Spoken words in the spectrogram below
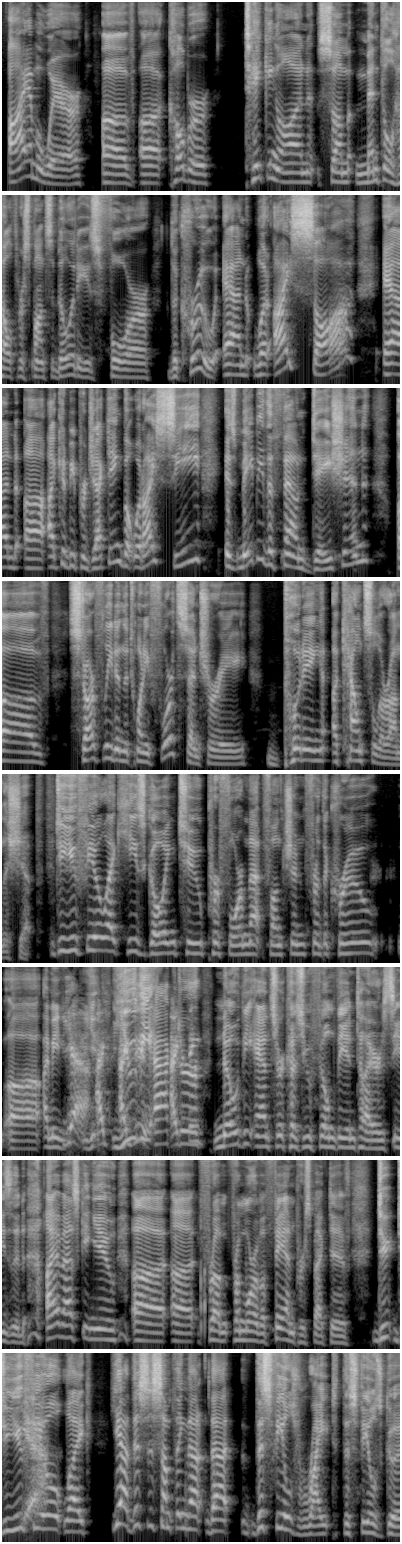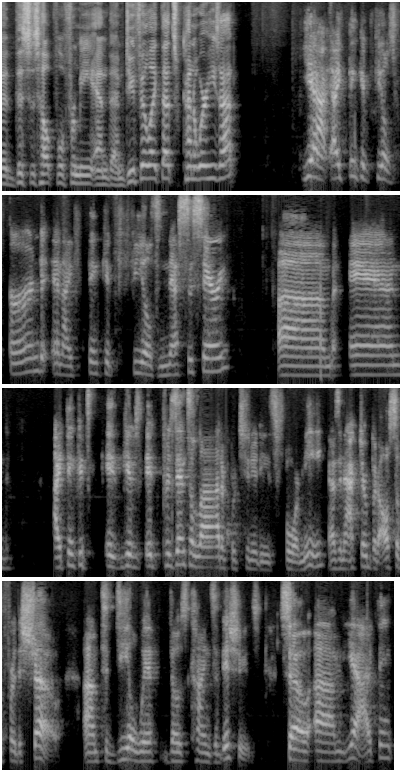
I am aware of uh, Culber taking on some mental health responsibilities for the crew. And what I saw, and uh, I could be projecting, but what I see is maybe the foundation of Starfleet in the 24th century putting a counselor on the ship. Do you feel like he's going to perform that function for the crew uh, I mean, yeah, y- I, you, the actor, think... know the answer because you filmed the entire season. I am asking you uh, uh, from from more of a fan perspective. Do do you yeah. feel like? Yeah, this is something that that this feels right. This feels good. This is helpful for me and them. Do you feel like that's kind of where he's at? Yeah, I think it feels earned, and I think it feels necessary. Um, and I think it's it gives it presents a lot of opportunities for me as an actor, but also for the show um, to deal with those kinds of issues. So um, yeah, I think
